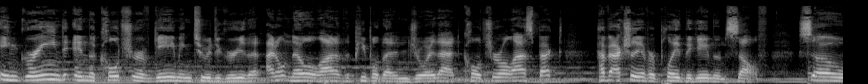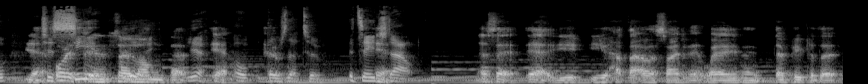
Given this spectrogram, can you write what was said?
ingrained in the culture of gaming to a degree that I don't know a lot of the people that enjoy that cultural aspect have actually ever played the game themselves. So yeah. to or see it so really, long that, yeah, yeah, oh, there's that too. It's aged yeah. out. That's it. Yeah, you you have that other side of it where you know there are people that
